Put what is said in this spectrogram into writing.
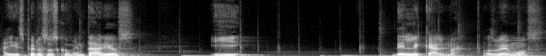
ahí espero sus comentarios y denle calma. Nos vemos.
